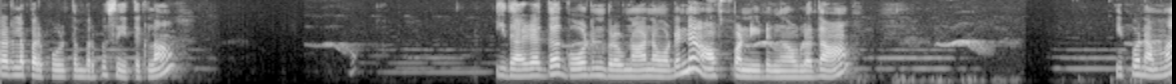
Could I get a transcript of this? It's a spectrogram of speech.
கடலைப்பருப்பு உளுத்தம்பருப்பு சேர்த்துக்கலாம். இது அழகாக கோல்டன் ப்ரௌன் ஆன உடனே ஆஃப் பண்ணிவிடுங்க அவ்வளோதான் இப்போ நம்ம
